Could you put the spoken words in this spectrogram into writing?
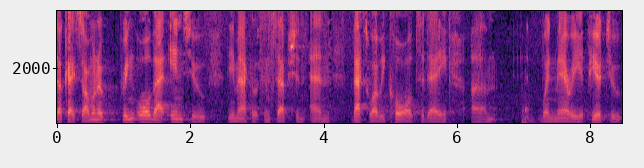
okay, so I want to bring all that into the Immaculate Conception, and that's why we called today, um, when Mary appeared to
